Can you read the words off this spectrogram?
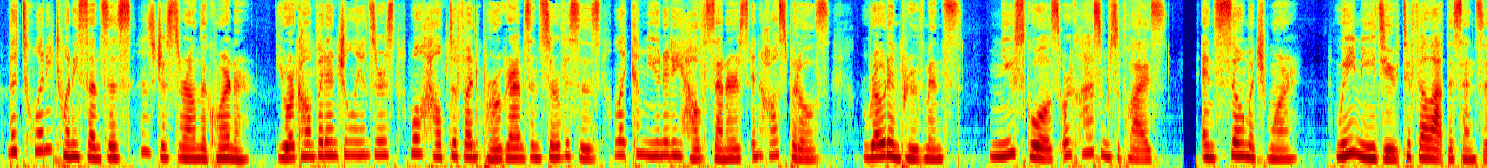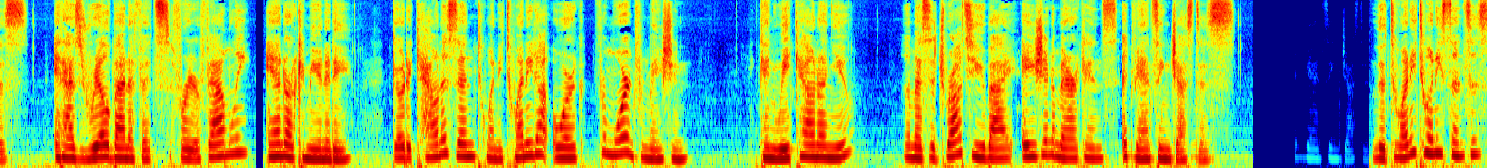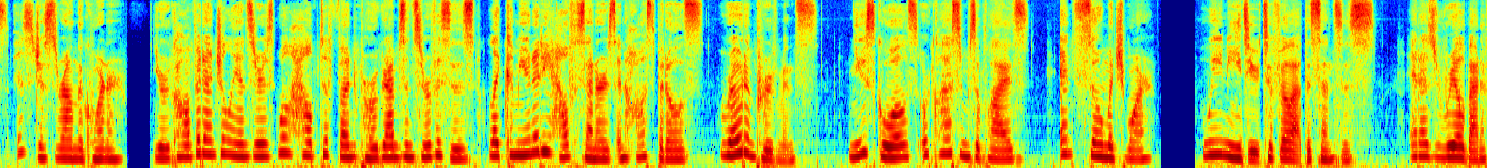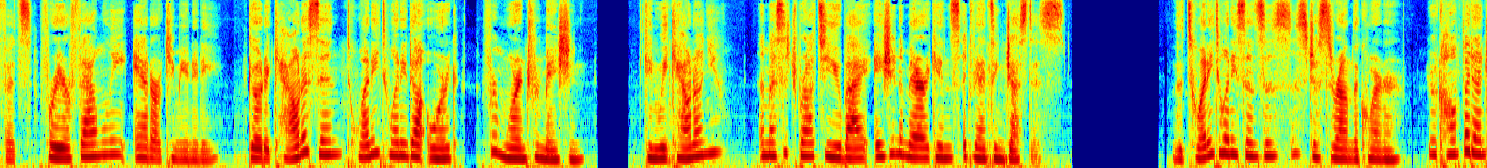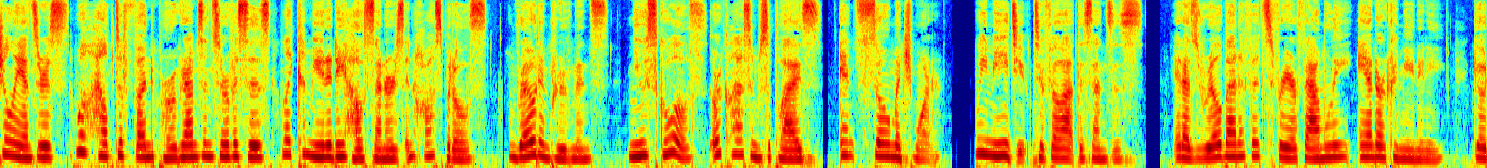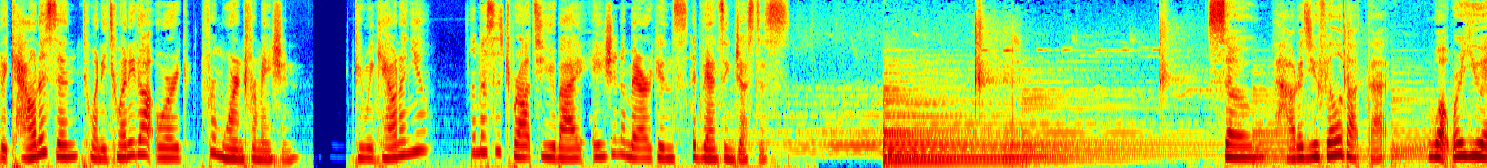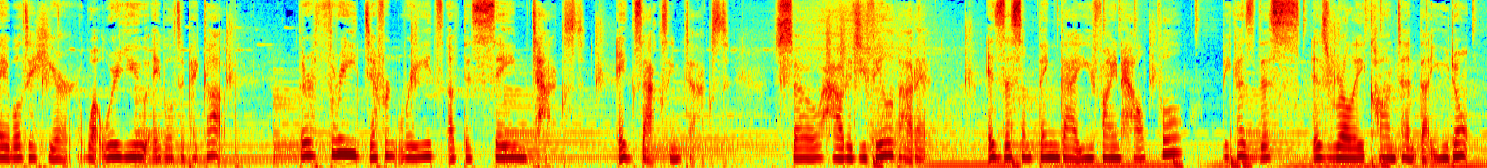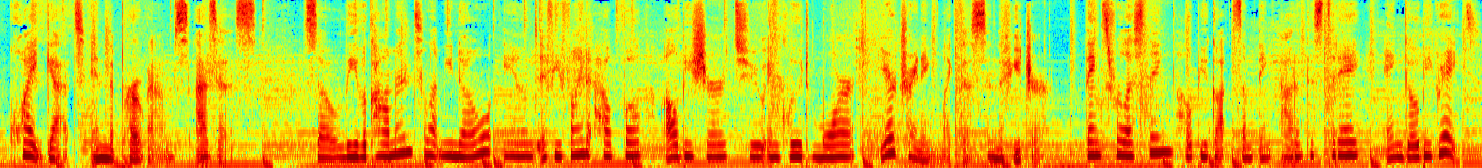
The 2020 census is just around the corner. Your confidential answers will help to fund programs and services like community health centers and hospitals, road improvements, new schools or classroom supplies, and so much more. We need you to fill out the census. It has real benefits for your family and our community. Go to countusin2020.org for more information. Can we count on you? A message brought to you by Asian Americans Advancing Justice. The 2020 census is just around the corner. Your confidential answers will help to fund programs and services like community health centers and hospitals, road improvements, new schools or classroom supplies, and so much more. We need you to fill out the census. It has real benefits for your family and our community. Go to countusin2020.org for more information. Can we count on you? A message brought to you by Asian Americans Advancing Justice. The 2020 census is just around the corner. Your confidential answers will help to fund programs and services like community health centers and hospitals, road improvements, new schools or classroom supplies, and so much more. We need you to fill out the census. It has real benefits for your family and our community. Go to countusin2020.org for more information. Can we count on you? A message brought to you by Asian Americans Advancing Justice. So, how did you feel about that? What were you able to hear? What were you able to pick up? There are three different reads of the same text, exact same text. So, how did you feel about it? Is this something that you find helpful? Because this is really content that you don't quite get in the programs as is. So, leave a comment to let me know, and if you find it helpful, I'll be sure to include more ear training like this in the future. Thanks for listening. Hope you got something out of this today, and go be great.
